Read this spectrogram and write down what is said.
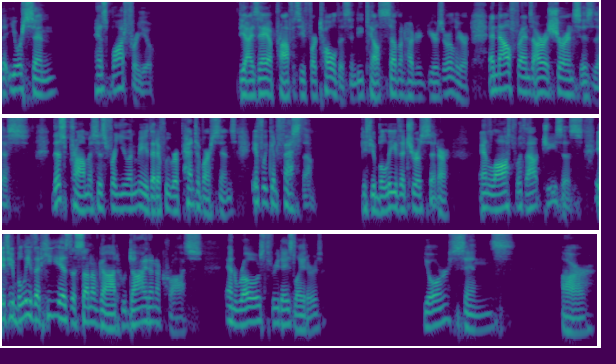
that your sin has bought for you. The Isaiah prophecy foretold this in detail 700 years earlier. And now, friends, our assurance is this. This promise is for you and me that if we repent of our sins, if we confess them, if you believe that you're a sinner and lost without Jesus, if you believe that He is the Son of God who died on a cross and rose three days later, your sins are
